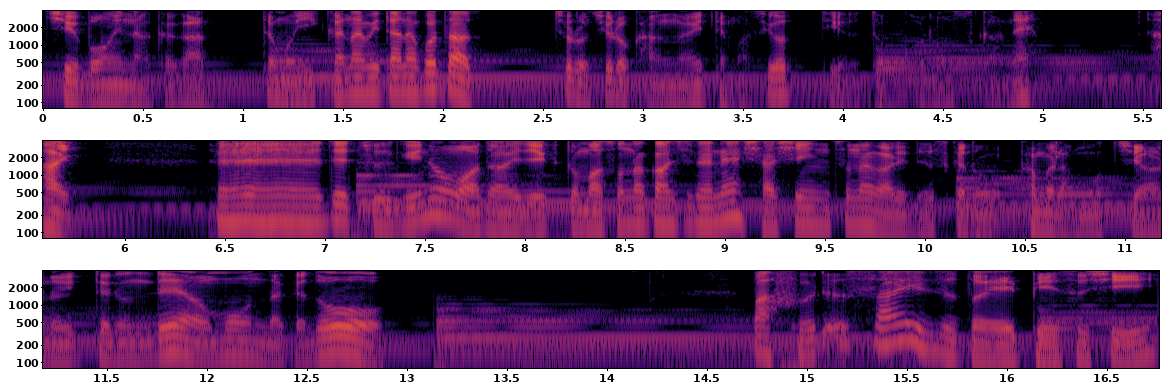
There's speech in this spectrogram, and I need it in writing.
中望遠なんかがあってもいいかなみたいなことはちょろちょろ考えてますよっていうところですかね。はい。えー、で、次の話題でいくと、まあそんな感じでね、写真つながりですけど、カメラ持ち歩いてるんで思うんだけど、まあフルサイズと APS-C、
